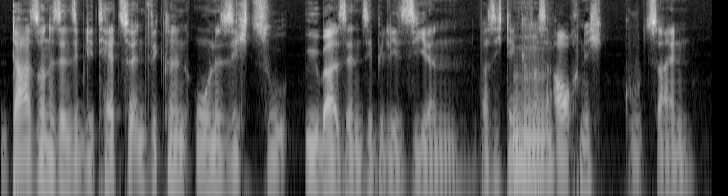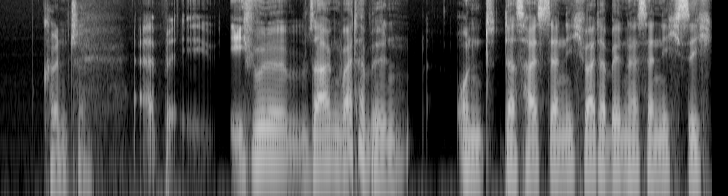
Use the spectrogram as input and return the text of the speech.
da so eine Sensibilität zu entwickeln, ohne sich zu übersensibilisieren. Was ich denke, mhm. was auch nicht gut sein könnte? Ich würde sagen, weiterbilden. Und das heißt ja nicht, weiterbilden heißt ja nicht sich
